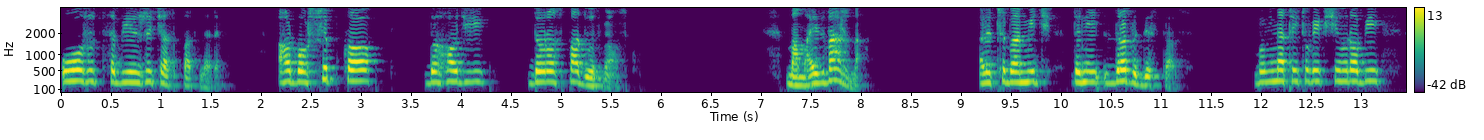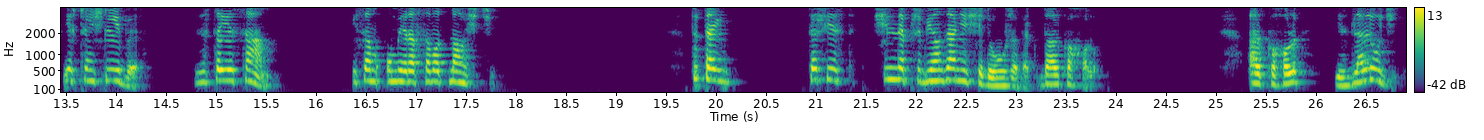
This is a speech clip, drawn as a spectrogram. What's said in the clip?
ułożyć sobie życia z partnerem, albo szybko dochodzi do rozpadu związku. Mama jest ważna, ale trzeba mieć do niej zdrowy dystans, bo inaczej człowiek się robi nieszczęśliwy, zostaje sam i sam umiera w samotności. Tutaj też jest silne przywiązanie się do używek, do alkoholu. Alkohol jest dla ludzi,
